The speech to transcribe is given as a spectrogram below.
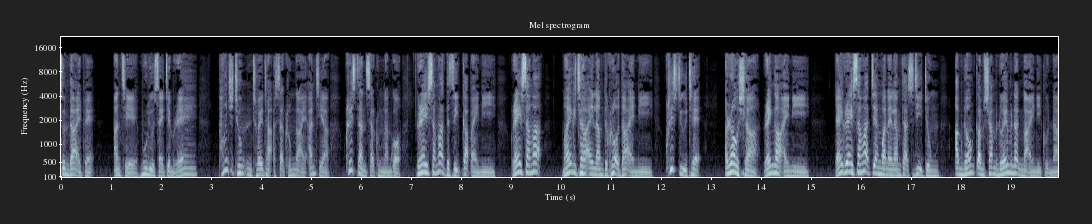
จุนได้เพะอันเจมูลูไซเจมเรพังจิทุมอันถวยทาสักครุงไงอันเจคริสตันสักครุงลำก็เกรซังะตะซิกับไอนีเกรซังะ မိုင်းကချာအိုင်လမ်တကရော့ဒါအိုင်နီခရစ်တုထက်အရောက်ရှာရိုင်းငါအိုင်နီဒိုင်ဂရိုင်ဆန်ငါတຽງမနိုင်လမ်သစတိတုံအပ်နောင်းကမ်ရှမ်နွေမနတ်ငါအိုင်နီကုနာ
